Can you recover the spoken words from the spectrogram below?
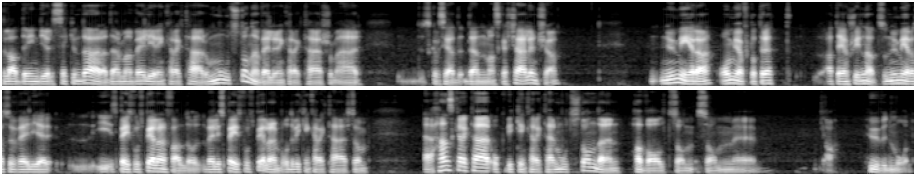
Blood Angel sekundära där man väljer en karaktär och motståndaren väljer en karaktär som är, ska vi säga, den man ska challengea. Numera, om jag har förstått rätt, att det är en skillnad, så numera så väljer i Space Wolf-spelarens fall då, väljer Space Wolf-spelaren både vilken karaktär som är hans karaktär och vilken karaktär motståndaren har valt som, som eh, ja, huvudmål.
